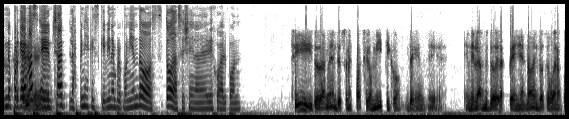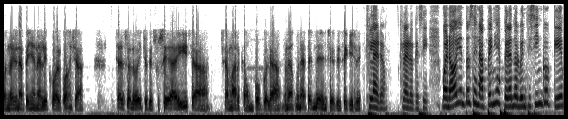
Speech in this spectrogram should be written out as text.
no, porque además Eh, eh, ya las peñas que, que vienen proponiendo, todas se llenan en el viejo galpón. Sí, totalmente, es un espacio místico de, de- en el ámbito de las peñas, ¿no? Entonces, bueno, cuando hay una peña en el viejo balcón, ya, ya el solo hecho que suceda ahí ya, ya marca un poco la, una, una tendencia, si se quiere. Claro, claro que sí. Bueno, hoy entonces la Peña esperando el 25, que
